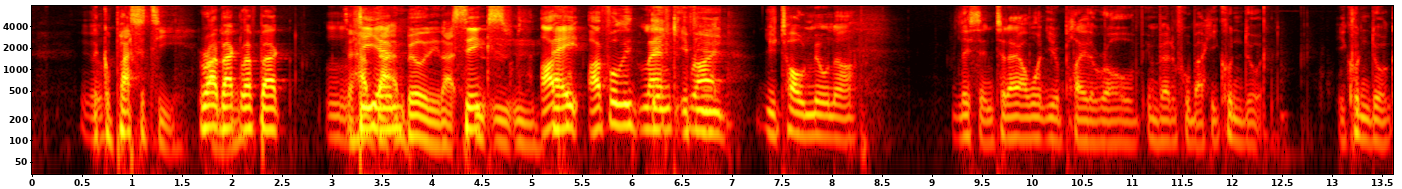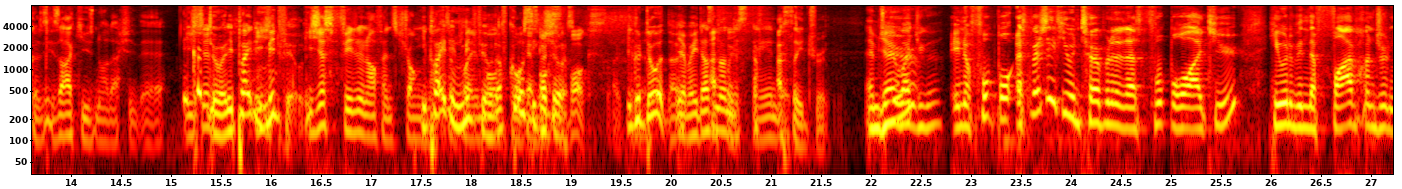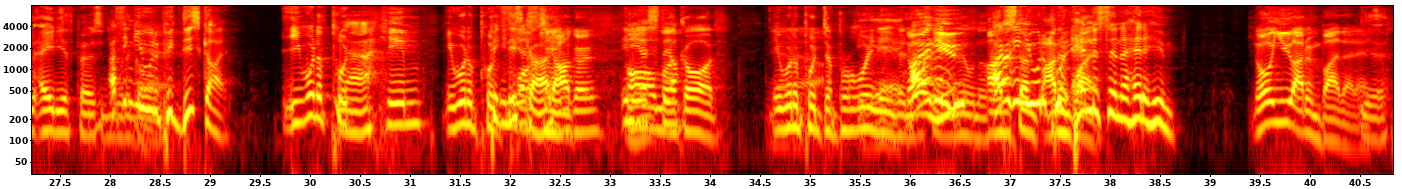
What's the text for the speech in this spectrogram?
the capacity Right back, left back. to have that ability. That six. mm, mm. I, Eight, I fully left, think if right. you you told Milner, listen, today I want you to play the role of inverted fullback, he couldn't do it. He couldn't do it because his IQ's not actually there. He could do it. He played in midfield. He's just fit enough and strong. He enough played to in play midfield. Of course he could box do to it. box. Like, He could do it though. Yeah, but he doesn't athlete- understand it. Athlete true. MJ, why'd you go? In a football, especially if you interpret it as football IQ, he would have been the 580th person. I think you would have picked this guy. He would have put Nah. him. He would have put Pick this guy. Thiago. Oh my god! He would have put De Bruyne even. Knowing over you, Milner. I I reckon you would have put. Henderson ahead of him. Knowing you, I don't buy that yeah. answer.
